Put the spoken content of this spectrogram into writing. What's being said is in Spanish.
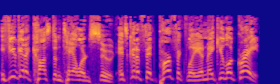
If you get a custom tailored suit, it's going to fit perfectly and make you look great.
